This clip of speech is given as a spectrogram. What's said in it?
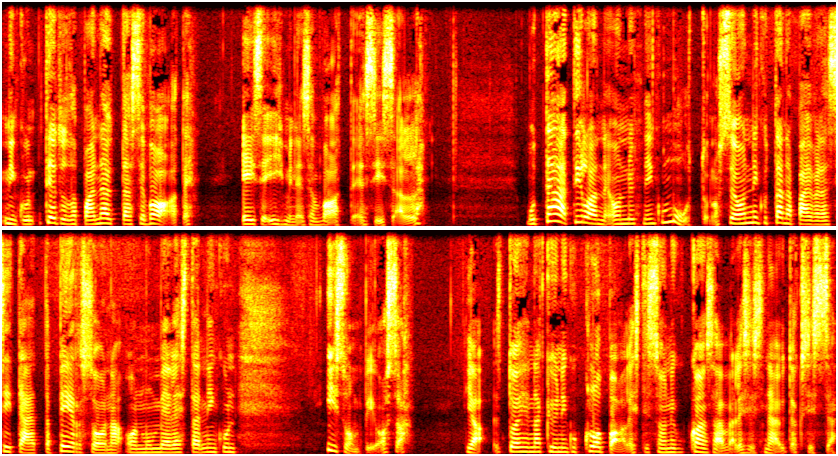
niin kuin tietyllä tapaa näyttää se vaate, ei se ihminen sen vaatteen sisällä. Mutta tämä tilanne on nyt niin kuin muuttunut. Se on niin kuin tänä päivänä sitä, että persona on mun mielestä niin kuin isompi osa. Ja toihin näkyy niin kuin globaalisti, se on niin kuin kansainvälisissä näytöksissä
